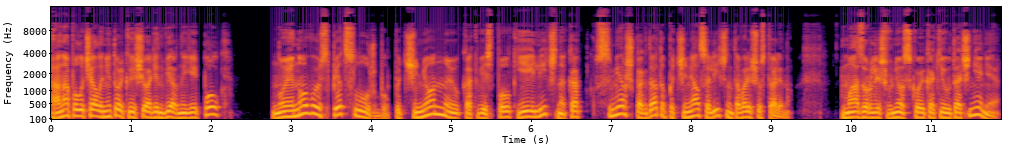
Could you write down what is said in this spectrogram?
Она получала не только еще один верный ей полк, но и новую спецслужбу, подчиненную, как весь полк, ей лично, как СМЕРШ когда-то подчинялся лично товарищу Сталину. Мазур лишь внес кое-какие уточнения,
